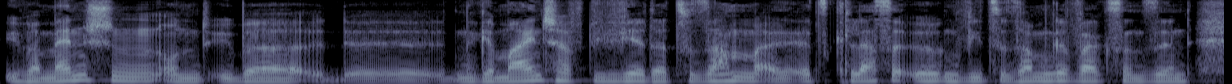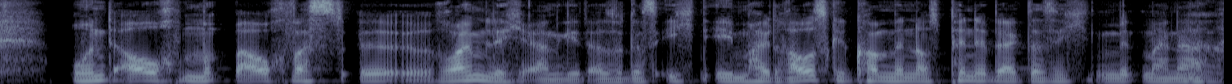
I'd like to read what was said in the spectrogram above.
über Menschen und über äh, eine Gemeinschaft, wie wir da zusammen als Klasse irgendwie zusammengewachsen sind und auch auch was äh, räumlich angeht. Also dass ich eben halt rausgekommen bin aus Pinneberg, dass ich mit meiner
